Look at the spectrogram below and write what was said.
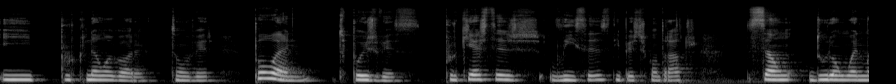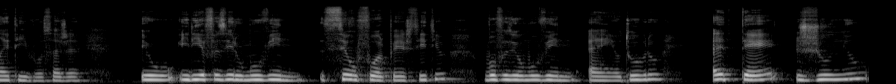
e por que não agora? Estão a ver? Para o ano, depois vê-se. Porque estas leases, tipo estes contratos, são, duram um ano letivo, ou seja, eu iria fazer o move-in, se eu for para este sítio, vou fazer o move-in em outubro até junho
